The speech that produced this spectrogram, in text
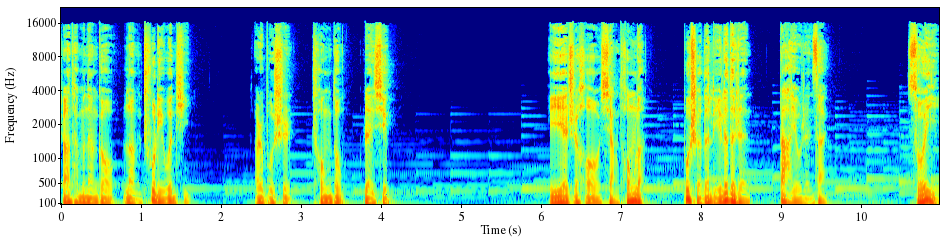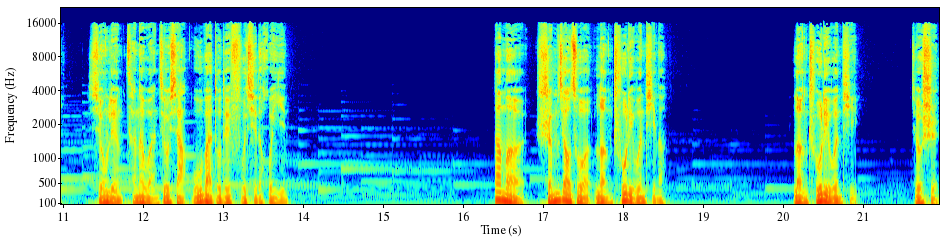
让他们能够冷处理问题，而不是冲动任性。一夜之后想通了，不舍得离了的人大有人在，所以熊玲才能挽救下五百多对夫妻的婚姻。那么，什么叫做冷处理问题呢？冷处理问题，就是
